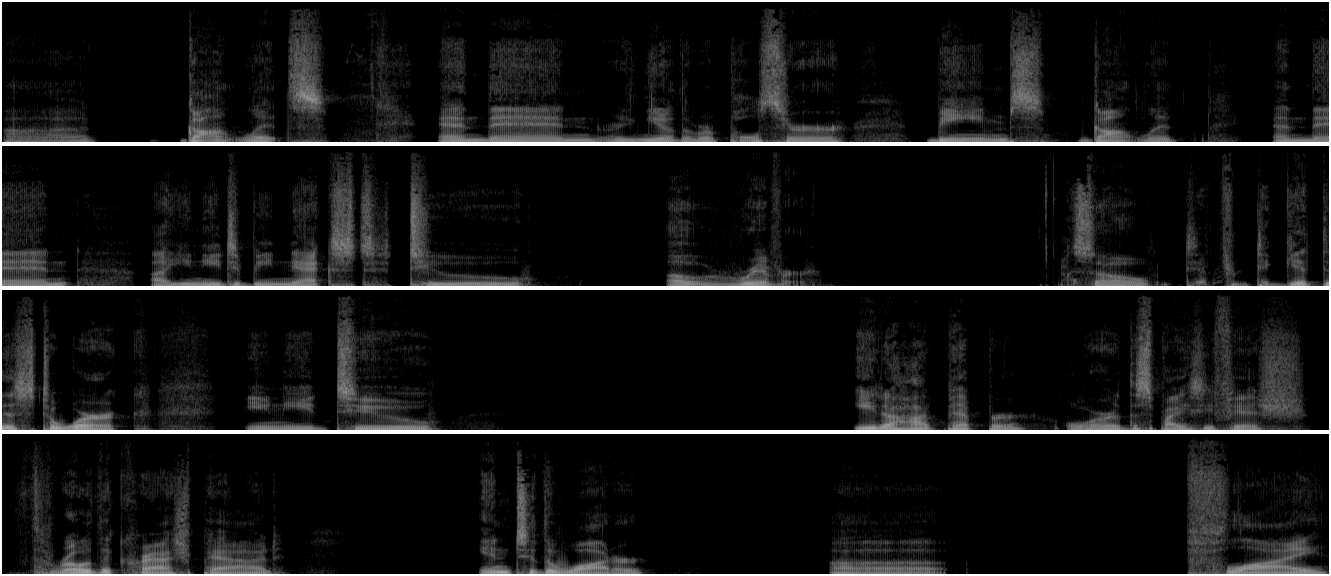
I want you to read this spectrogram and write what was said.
uh, gauntlets, and then you know the repulsor beams gauntlet, and then uh, you need to be next to a river. So to, to get this to work, you need to eat a hot pepper or the spicy fish, throw the crash pad into the water, uh, fly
